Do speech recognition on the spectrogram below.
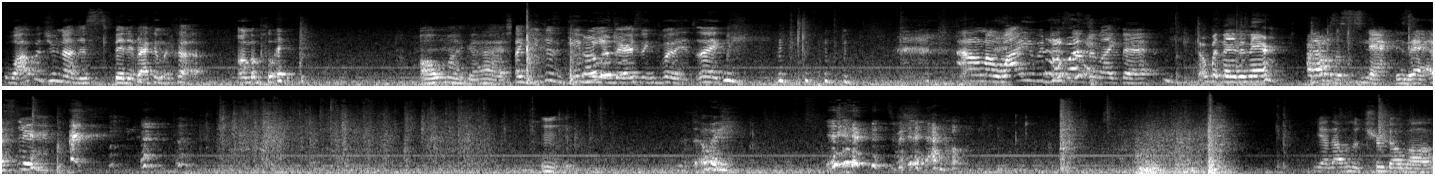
Why would you not just spit it back in the cup on the plate? Oh my gosh. Like you just give me embarrassing footage. Like I don't know why you would do something like that. Don't put that in there. Oh, that was a snack disaster. Mm. So wait. Spit Yeah, that was a true dough ball.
